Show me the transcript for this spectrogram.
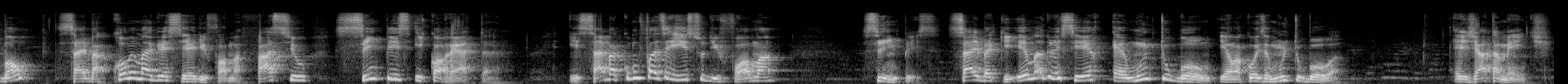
Bom, saiba como emagrecer de forma fácil, simples e correta. E saiba como fazer isso de forma simples. Saiba que emagrecer é muito bom e é uma coisa muito boa. Exatamente.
